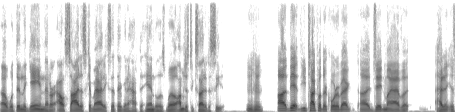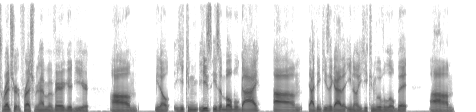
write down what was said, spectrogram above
uh, within the game that are outside of schematics that they're going to have to handle as well. I'm just excited to see it. Mm-hmm. Uh, they, you talked about their quarterback, uh, Jayden Maiava, had his redshirt freshman having a very good year. Um, you know, he can he's he's a mobile guy. Um, I think he's a guy that you know he can move a little bit. Um,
